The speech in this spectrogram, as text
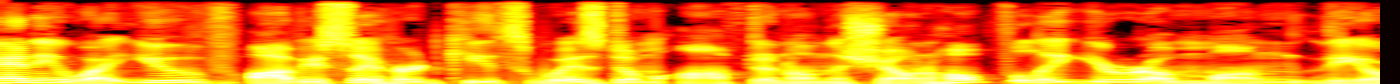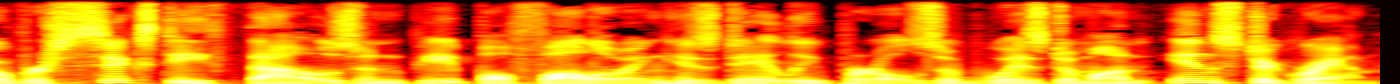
Anyway, you've obviously heard Keith's wisdom often on the show, and hopefully you're among the over 60,000 people following his daily pearls of wisdom on Instagram.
